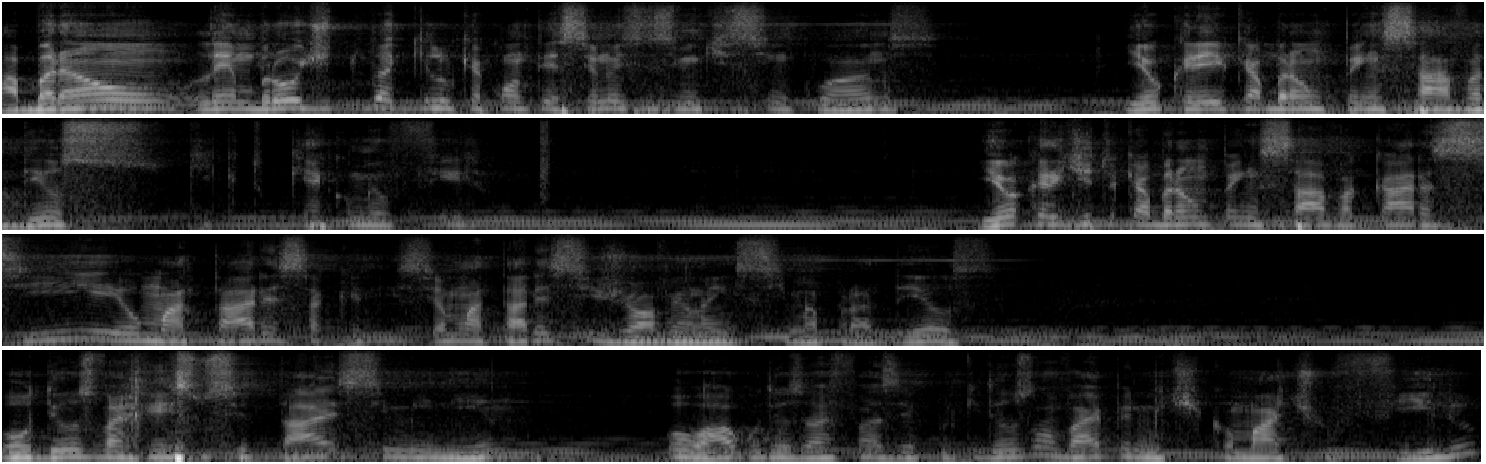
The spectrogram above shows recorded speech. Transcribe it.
Abraão lembrou de tudo aquilo que aconteceu nesses 25 anos. E eu creio que Abraão pensava: Deus, o que, que tu quer com meu filho? E eu acredito que Abraão pensava: Cara, se eu matar, essa, se eu matar esse jovem lá em cima para Deus, ou Deus vai ressuscitar esse menino, ou algo Deus vai fazer, porque Deus não vai permitir que eu mate o filho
